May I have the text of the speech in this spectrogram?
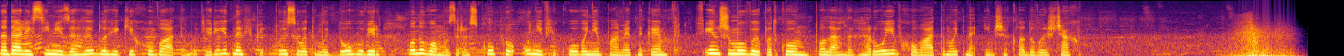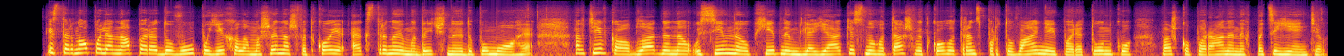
Надалі сім'ї загиблих, які ховатимуть рідних, підписуватимуть договір у новому зразку про уніфіковані пам'ятники. В іншому випадку полеглих героїв ховатимуть на інших кладовищах. Із Тернополя на передову поїхала машина швидкої екстреної медичної допомоги. Автівка обладнана усім необхідним для якісного та швидкого транспортування і порятунку важкопоранених пацієнтів.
